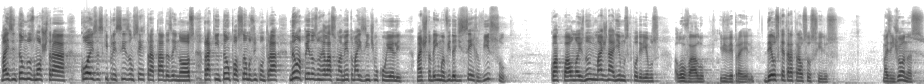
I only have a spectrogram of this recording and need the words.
mas então nos mostrar coisas que precisam ser tratadas em nós, para que então possamos encontrar não apenas um relacionamento mais íntimo com Ele, mas também uma vida de serviço com a qual nós não imaginaríamos que poderíamos louvá-lo e viver para Ele. Deus quer tratar os seus filhos, mas em Jonas,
